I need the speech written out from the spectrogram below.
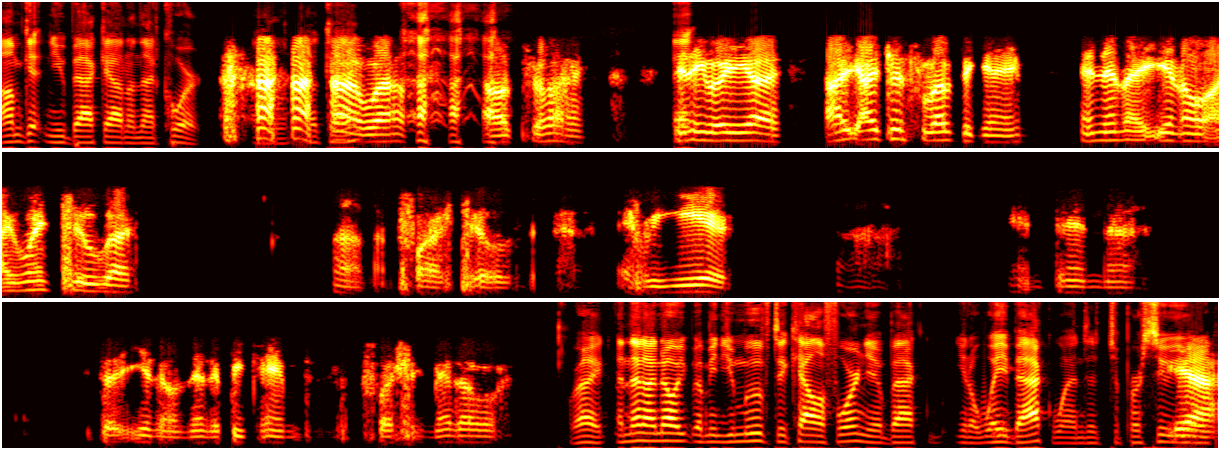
I'm getting you back out on that court. Uh, okay. well, I'll try. And- Anyway, uh, I I just love the game, and then I you know I went to uh, um, Forest Hills uh, every year, uh, and then uh, the, you know then it became Flushing Meadow. Right, and then I know. I mean, you moved to California back, you know, way back when to, to pursue your Yeah,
